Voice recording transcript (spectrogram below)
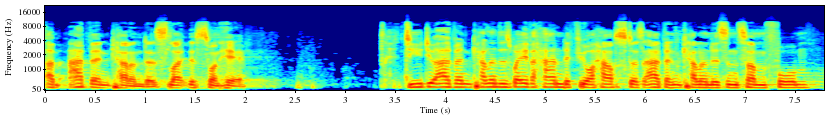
Um, advent calendars, like this one here. Do you do advent calendars? Wave a hand if your house does advent calendars in some form.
